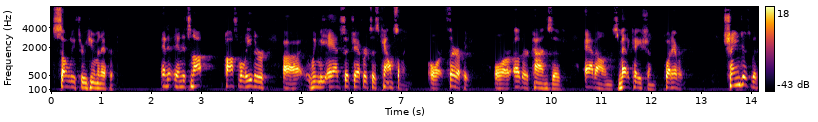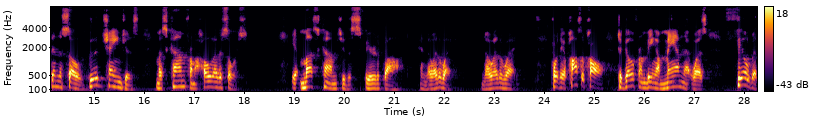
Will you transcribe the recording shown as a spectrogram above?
solely through human effort. And, and it's not possible either uh, when we add such efforts as counseling or therapy or other kinds of add-ons, medication, whatever. Changes within the soul, good changes, must come from a whole other source. It must come through the Spirit of God and no other way. No other way. For the apostle Paul to go from being a man that was filled with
